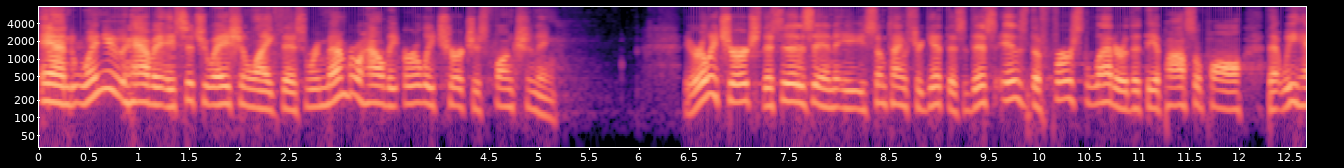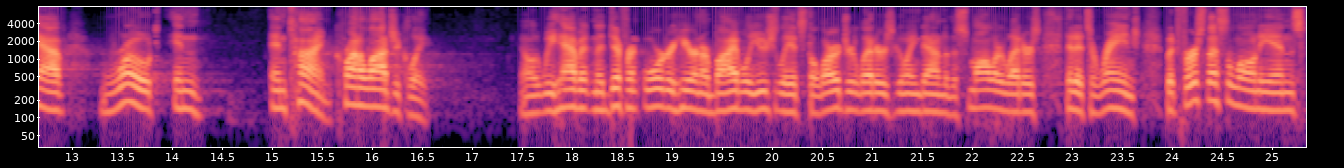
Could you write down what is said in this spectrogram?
And when you have a, situation like this, remember how the early church is functioning. The early church, this is, and you sometimes forget this, this is the first letter that the Apostle Paul that we have wrote in, in time, chronologically. Know, we have it in a different order here in our Bible. Usually it's the larger letters going down to the smaller letters that it's arranged. But First Thessalonians,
